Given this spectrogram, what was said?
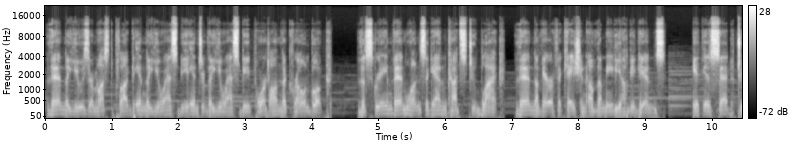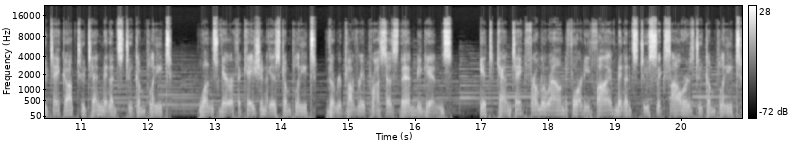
then the user must plug in the USB into the USB port on the Chromebook. The screen then once again cuts to black, then the verification of the media begins. It is said to take up to 10 minutes to complete. Once verification is complete, the recovery process then begins. It can take from around 45 minutes to 6 hours to complete.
